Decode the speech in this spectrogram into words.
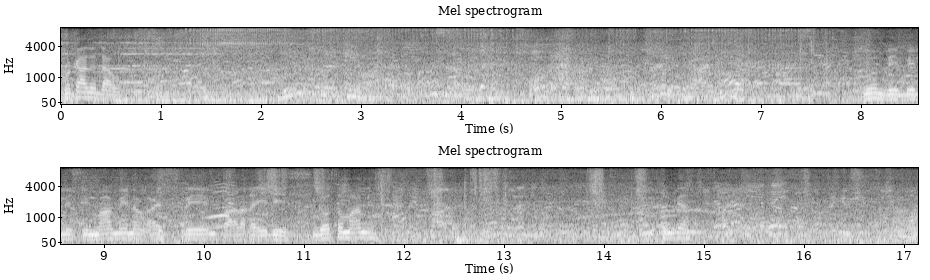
Magkano daw? Yun, bibili si Mami ng ice cream para kay Edith. Go to Mami. Ito ba? Ah.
